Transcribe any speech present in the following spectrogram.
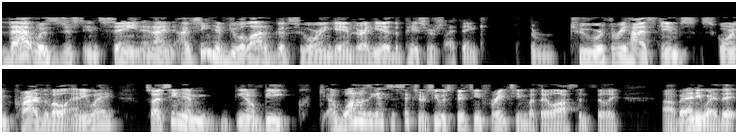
that was just insane. And I, I've seen him do a lot of good scoring games, right? He had the Pacers, I think, the two or three highest games scoring prior to the bubble anyway. So I've seen him, you know, be one was against the Sixers. He was 15 for 18, but they lost in Philly. Uh, but anyway, they,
